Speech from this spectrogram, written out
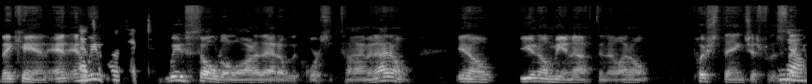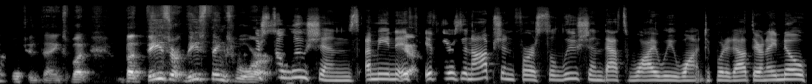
They can, and and That's we've perfect. we've sold a lot of that over the course of time. And I don't, you know, you know me enough to know I don't push things just for the sake No. of pushing things. But but these are these things will solutions. I mean, if, if there's an option for a solution, that's why we want to put it out there. And I know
